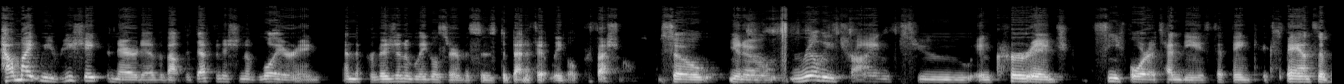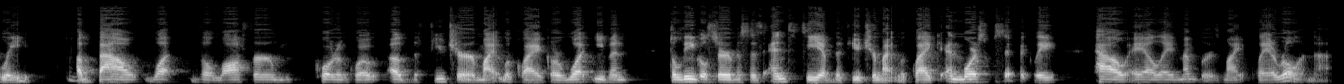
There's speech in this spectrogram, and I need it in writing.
how might we reshape the narrative about the definition of lawyering and the provision of legal services to benefit legal professionals? So, you know, really trying to encourage C4 attendees to think expansively mm-hmm. about what the law firm, quote unquote, of the future might look like or what even the legal services entity of the future might look like, and more specifically, how ALA members might play a role in that.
